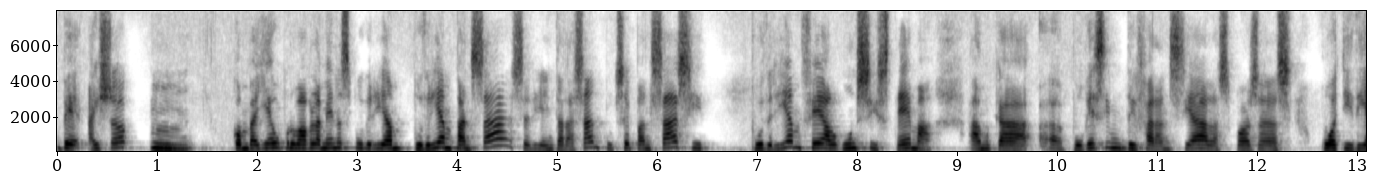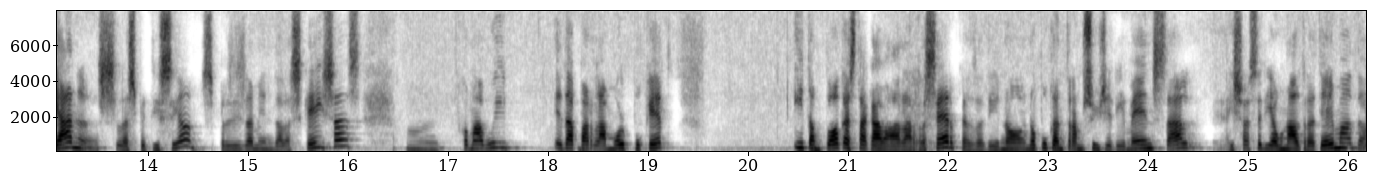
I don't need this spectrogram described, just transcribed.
Bé, això, mm, com veieu, probablement es podríem, podríem pensar, seria interessant potser pensar si podríem fer algun sistema amb què eh, poguéssim diferenciar les coses quotidianes, les peticions, precisament de les queixes. Mm, com avui he de parlar molt poquet i tampoc està acabada la recerca, és a dir, no, no puc entrar en suggeriments, tal. això seria un altre tema de,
